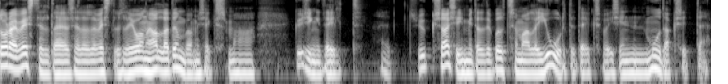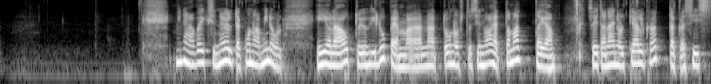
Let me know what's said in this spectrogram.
tore vestelda ja sellele vestlusele joone alla tõmbamiseks ma küsingi teilt, et üks asi, mida te Põltsamaale juurde teeks või siin muudaksite? Mina võiksin öelda, kuna minul ei ole autojuhi lube, ma nad unustasin vahetamata ja sõidan ainult jalgrattaga, siis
